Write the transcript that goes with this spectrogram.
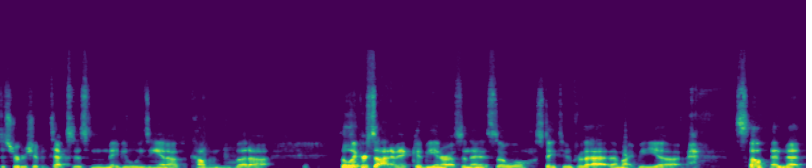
distributorship in texas and maybe louisiana coming but uh the liquor side of it could be interesting so we'll stay tuned for that that might be uh something that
